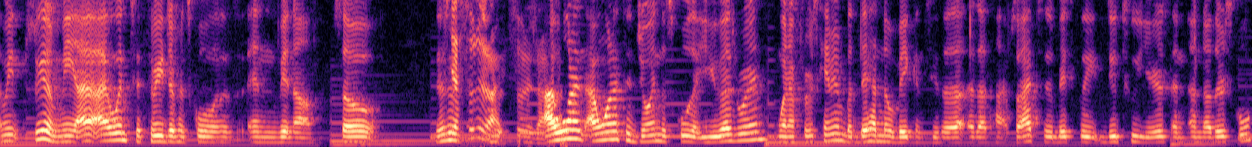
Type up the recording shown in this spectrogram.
I mean, speaking of me, I, I went to three different schools in Vietnam. So, this Yeah, is- so did I. So did I. I wanted I wanted to join the school that you guys were in when I first came in, but they had no vacancies at, at that time. So I had to basically do two years in another school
